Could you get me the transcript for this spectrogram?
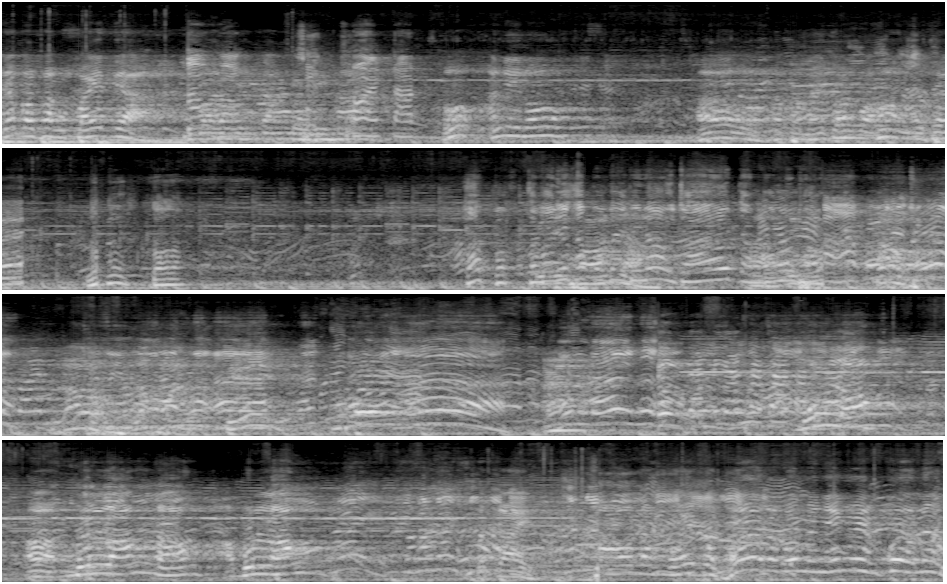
แล้วก็ฟังไฟเตี่ยเอาบ้านครับเบียงตังหมู่ชิดที่ชห้าอยตัดโอ้อันนี้หนู้เออสมัยตอนว่าห้องจะแท้ลบมือต่อครับผมสวัสดีครับผมเป็นพี่น้องชาวจังหวัดผมครับผมช่วยเราเราพันเสียงโอ้ยอ่าผมไหนเนี่ยบุญหลงเออบุญหลงหนองเออบุญหลงเข้าใจ เอานักมวยก็เฮ้ยนักมวยมันยังไงโก้นั่น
